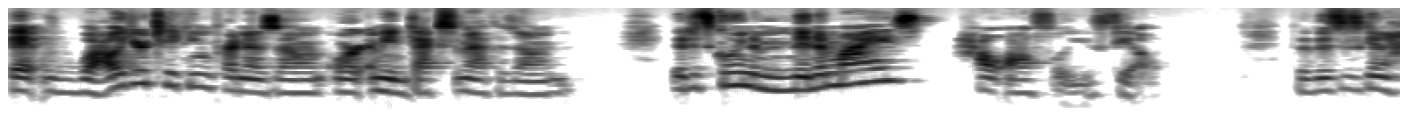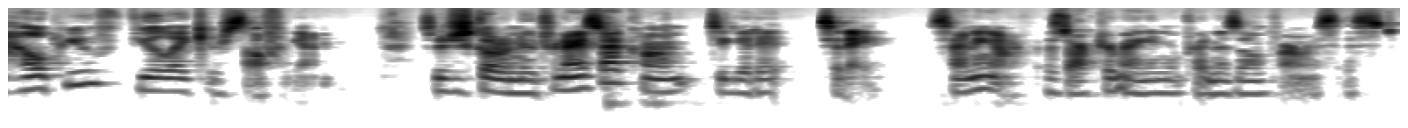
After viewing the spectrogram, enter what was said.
That while you're taking prednisone or, I mean, dexamethasone, that it's going to minimize how awful you feel. That this is going to help you feel like yourself again. So just go to nutranize.com to get it today. Signing off as Dr. Megan, your prednisone pharmacist.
